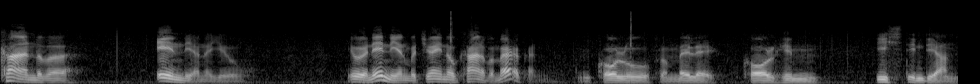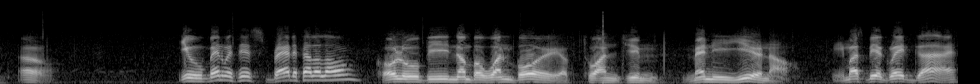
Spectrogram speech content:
kind of a Indian are you? You're an Indian, but you ain't no kind of American. Kolu from Malay. Call him East Indian. Oh. You been with this Bradley fellow long? Kolu be number one boy of Tuan Jim many year now. He must be a great guy.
